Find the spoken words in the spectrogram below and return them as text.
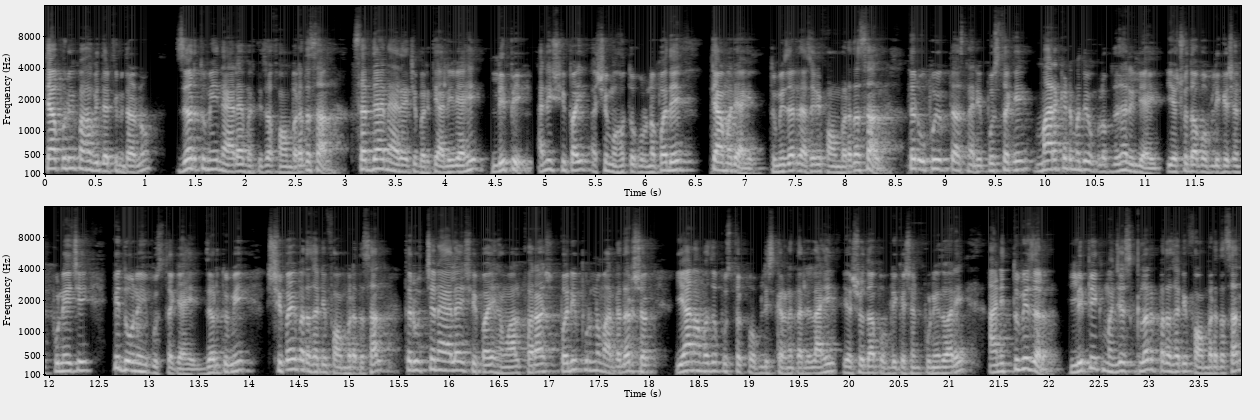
त्यापूर्वी पहा विद्यार्थी मित्रांनो जर तुम्ही न्यायालय भरतीचा फॉर्म भरत असाल सध्या न्यायालयाची भरती आलेली आहे लिपिक आणि शिपाई अशी महत्त्वपूर्ण पदे त्यामध्ये आहेत. तुम्ही जर त्यासाठी फॉर्म भरत असाल तर उपयुक्त असणारी पुस्तके मार्केटमध्ये उपलब्ध झालेली आहेत यशोदा पब्लिकेशन पुणेची ही दोनही पुस्तके आहेत. जर तुम्ही शिपाई पदासाठी फॉर्म भरत असाल तर उच्च न्यायालय शिपाई हमाल फराश परिपूर्ण मार्गदर्शक या नावाचं पुस्तक पब्लिश करण्यात आलेलं आहे यशोदा पब्लिकेशन पुणेद्वारे. आणि तुम्ही जर लिपिक म्हणजेच क्लर्क पदासाठी फॉर्म भरत असाल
